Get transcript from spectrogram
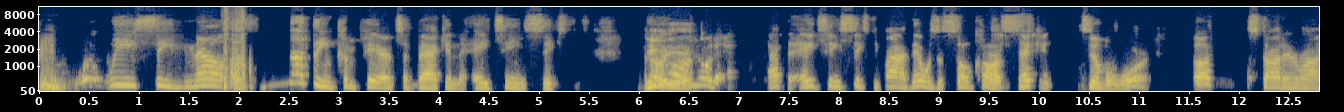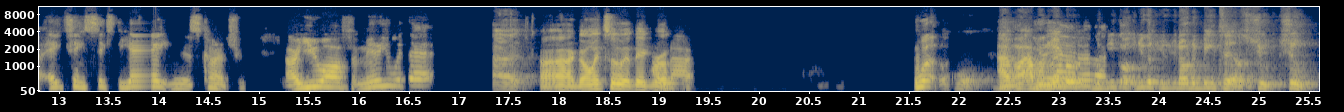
what we see now is nothing compared to back in the 1860s. Do Oh, you yeah. all know that after 1865, there was a so-called Yes. second Civil War, uh, started around 1868 in this country. Are you all familiar with that? Uh, Uh-uh, go into it, big bro. Not. Well, I, I you remember had, uh, you, go, you, you know the details. Shoot, shoot.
